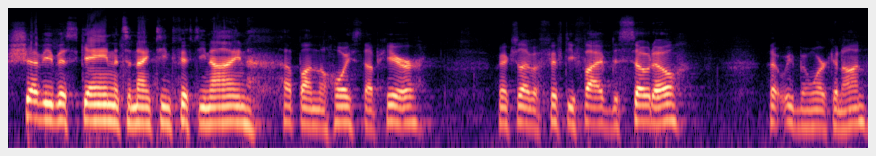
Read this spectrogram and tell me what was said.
Chevy Biscayne. It's a 1959 up on the hoist up here. We actually have a 55 DeSoto that we've been working on.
